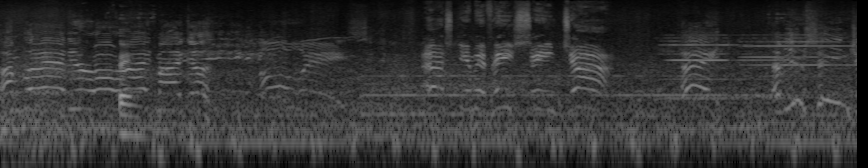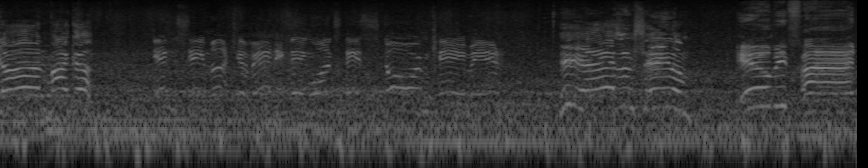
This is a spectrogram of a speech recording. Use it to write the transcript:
I'm glad you're all Thing. right, Micah. Always. Ask him if he's seen John. Hey, have you seen John, Micah? Didn't see much of anything once this storm came in. He hasn't seen him. He'll be fine.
